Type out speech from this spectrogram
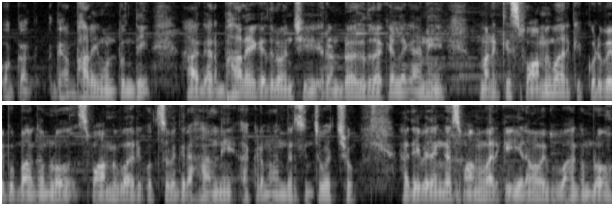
ఒక గర్భాలయం ఉంటుంది. ఆ గర్భాలయ గదిలోంచి రెండో గదిలోకి వెళ్ళగానే మనకి స్వామివారికి కుడివైపు భాగంలో స్వామివారి ఉత్సవ విగ్రహాల్ని అక్కడ మనం దర్శించవచ్చు. అదేవిధంగా స్వామివారికి ఎడమవైపు భాగంలో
